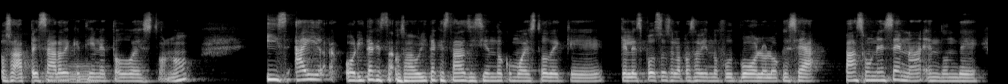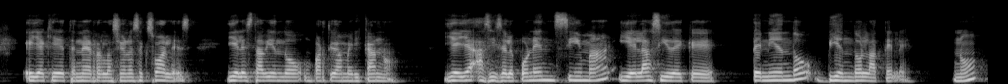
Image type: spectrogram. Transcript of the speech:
O sea, a pesar de que Oh. tiene todo esto, ¿no? Y hay, ahorita que, está- o sea, ahorita que estabas diciendo como esto de que, que el esposo se la pasa viendo fútbol o lo que sea, pasa una escena en donde ella quiere tener relaciones sexuales y él está viendo un partido americano y ella así se le pone encima y él así de que teniendo, viendo la tele, ¿no?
